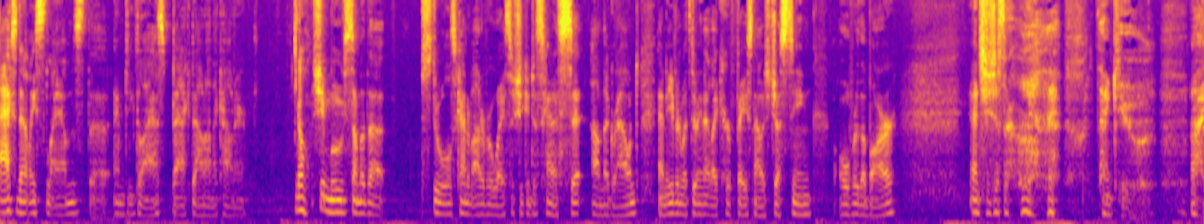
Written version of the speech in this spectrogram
accidentally slams the empty glass back down on the counter. Oh, She moves some of the stools kind of out of her way so she can just kind of sit on the ground and even with doing that like her face now is just seeing over the bar and she's just like Thank you. I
